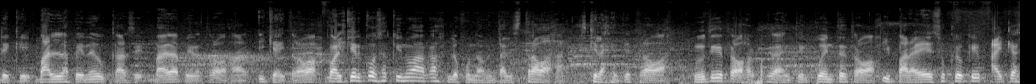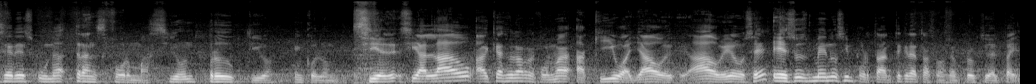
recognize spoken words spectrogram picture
de que vale la pena educarse, vale la pena trabajar y que hay trabajo. Cualquier cosa que uno haga, lo fundamental es trabajar, es que la gente trabaje. Uno tiene que trabajar para que la gente encuentre trabajo. Y para eso creo que hay que hacer es una transformación productiva en Colombia. Si, si al lado hay que hacer una reforma aquí o allá, o A o B o C, eso es menos importante que la transformación productiva del país.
